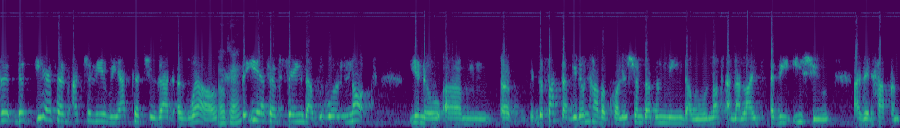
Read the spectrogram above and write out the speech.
the, the EFF actually reacted to that as well. Okay. The EFF saying that we will not, you know, um, uh, the fact that we don't have a coalition doesn't mean that we will not analyze every issue as it happens.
